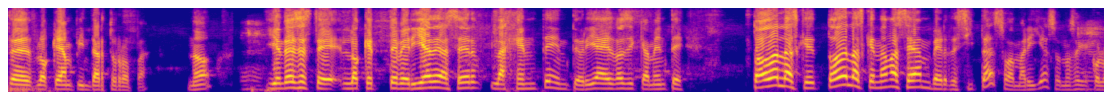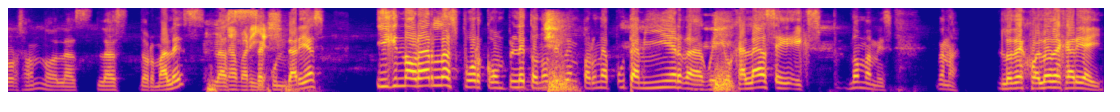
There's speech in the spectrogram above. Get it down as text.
te desbloquean pintar tu ropa, ¿no? Y entonces, este, lo que debería de hacer la gente, en teoría, es básicamente todas las que, todas las que nada más sean verdecitas o amarillas, o no sé qué color son, no las, las normales, las amarillas. secundarias, ignorarlas por completo, no sirven para una puta mierda, güey. Ojalá se, no mames. Bueno, lo dejo, lo dejaré ahí.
